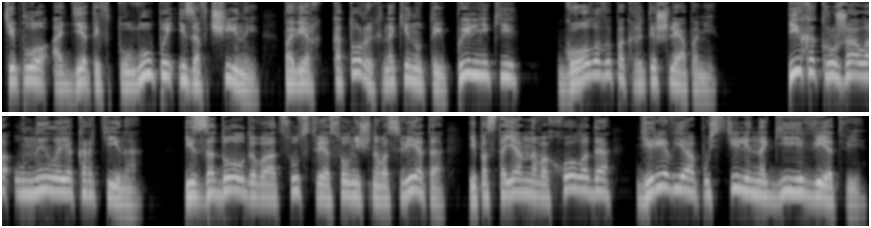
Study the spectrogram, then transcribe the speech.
тепло одеты в тулупы из овчины, поверх которых накинуты пыльники, головы покрыты шляпами. Их окружала унылая картина. Из-за долгого отсутствия солнечного света и постоянного холода деревья опустили ноги и ветви,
